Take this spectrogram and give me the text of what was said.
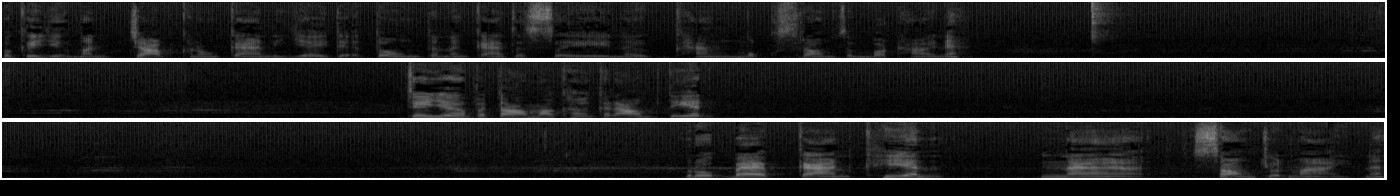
អូខេយើងបានចប់ក្នុងការនិយាយតកតងទៅនឹងការសរសេរនៅខាងមុខស្រោមសម្បត្តិហើយណាជឿយើងបន្តមកខាងក្រោមទៀត រូបបែបការឃានណាសងចុចម៉ាយណា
